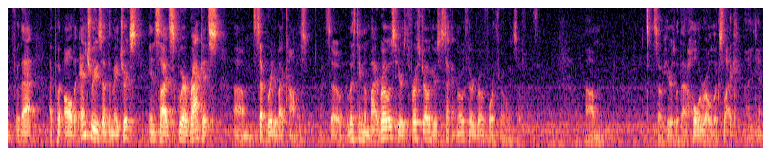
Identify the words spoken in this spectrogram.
and for that, I put all the entries of the matrix inside square brackets um, separated by commas. So listing them by rows, here's the first row, here's the second row, third row, fourth row, and so forth. Um, so here's what that whole row looks like. You can't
